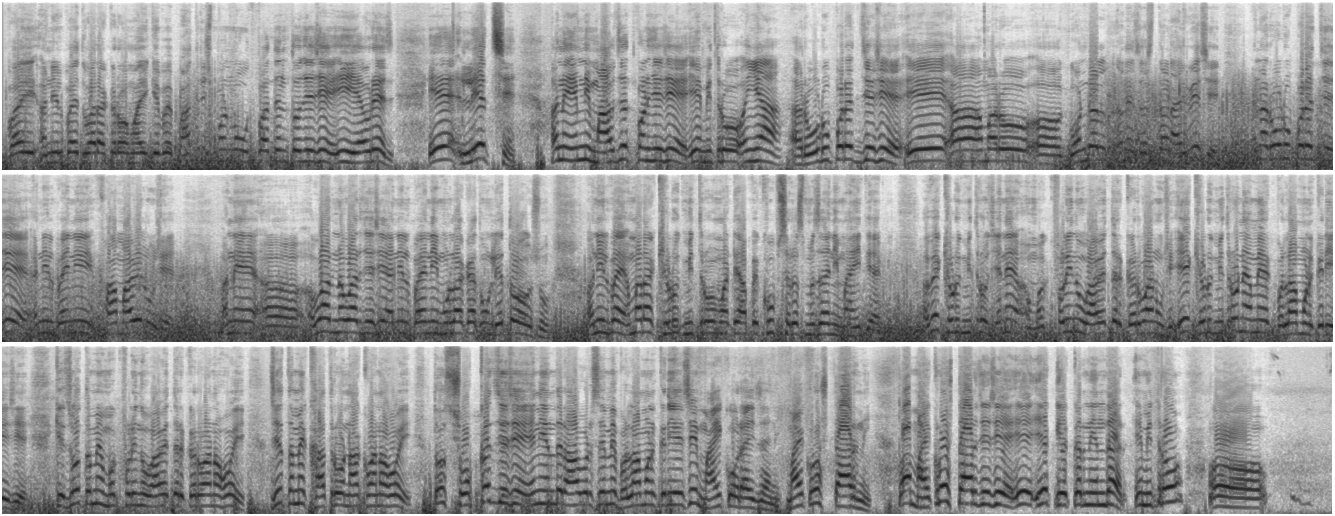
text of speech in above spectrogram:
ભાઈ અનિલભાઈ દ્વારા કરવામાં આવી કે ભાઈ પાંત્રીસ મણનું ઉત્પાદન તો જે છે એ એવરેજ એ લે જ છે. અને એમની માવજત પણ જે છે, એ મિત્રો અહીંયા રોડ ઉપર જ જે છે, એ અમારો ગોંડલ અને જસદણ હાઈવે છે. એના રોડ ઉપર જ જે છે, અનિલભાઈની ફાર્મ આવેલું છે. અને અવારનવાર જે છે, અનિલભાઈની મુલાકાત હું લેતો હોઉં છું. અનિલભાઈ, અમારા ખેડૂત મિત્રો માટે આપણે ખૂબ સરસ મજાની માહિતી આપી. હવે ખેડૂત મિત્રો, જેને મગફળીનું વાવેતર કરવાનું છે, એ ખેડૂત મિત્રોને અમે એક ભલામણ કરીએ છીએ કે જો તમે મગફળીનું વાવેતર કરવાના હોય, જે તમે ખાતરો નાખવાના હોય, તો ચોક્કસ જે છે, એની અંદર આ વર્ષે અમે ભલામણ કરીએ છીએ માઇક્રો રાઇઝાની માઇક્રો સ્ટારની તો આ માઇક્રો સ્ટાર જે છે, એ એક એકરની અંદર, એ મિત્રો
